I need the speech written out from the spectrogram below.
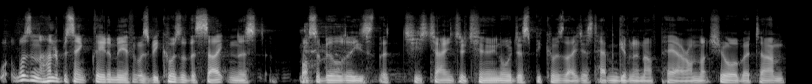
it wasn't 100% clear to me if it was because of the Satanist possibilities that she's changed her tune or just because they just haven't given enough power. I'm not sure. But um,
